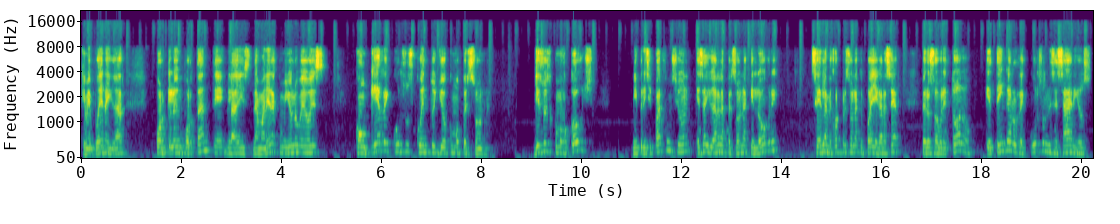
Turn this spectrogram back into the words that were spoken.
que me pueden ayudar. Porque lo importante, Gladys, la manera como yo lo veo es con qué recursos cuento yo como persona. Y eso es como coach, mi principal función es ayudar a la persona que logre ser la mejor persona que pueda llegar a ser, pero sobre todo que tenga los recursos necesarios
